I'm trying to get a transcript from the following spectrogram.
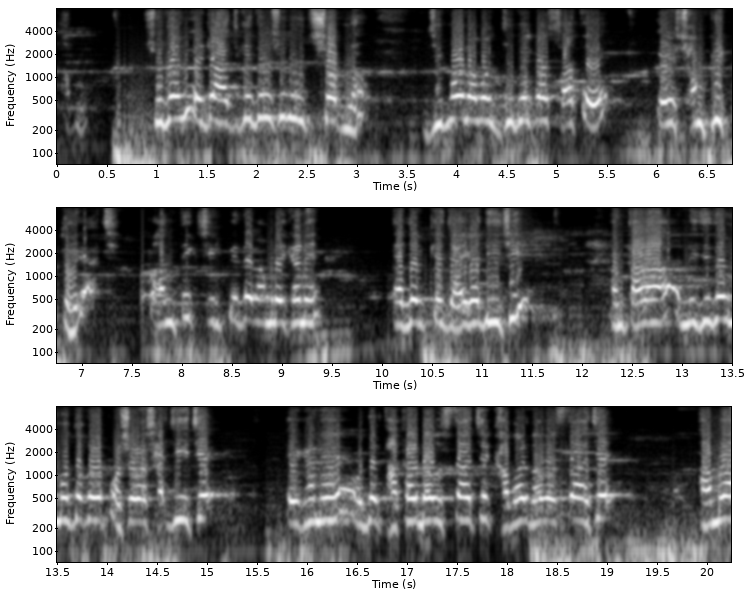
পাবো? সুতরাং এটা আজকের দিনে শুধু উৎসব না, জীবন এবং জীবিকার সাথে এর সম্পৃক্ত হয়ে আছে। প্রান্তিক শিল্পীদের আমরা এখানে তাদেরকে জায়গা দিয়েছি তারা নিজেদের মতো করে পসরা সাজিয়েছে। এখানে ওদের থাকার ব্যবস্থা আছে, খাবার ব্যবস্থা আছে। আমরা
